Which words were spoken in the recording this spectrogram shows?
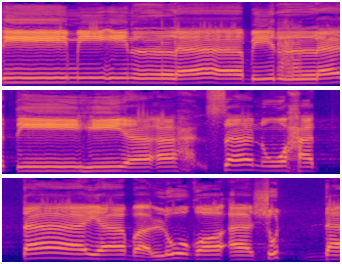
ตีมีอิลลาบิลลตีฮิยาอัพสนุฮัตตายาบลูกอชุดดะ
